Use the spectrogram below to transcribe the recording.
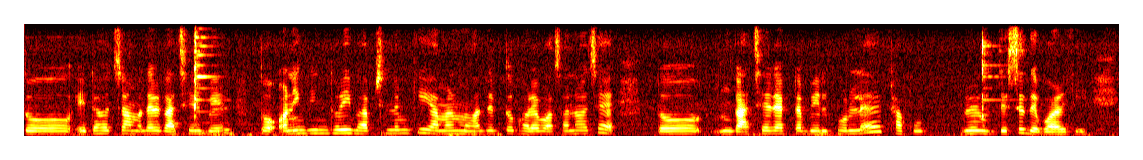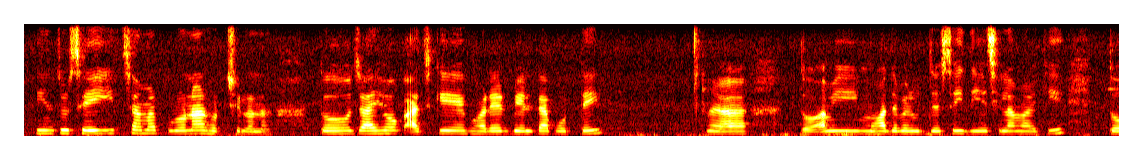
তো এটা হচ্ছে আমাদের গাছের বেল। তো অনেক দিন ধরেই ভাবছিলাম কি, আমার মহাদেব তো ঘরে বসানো আছে, তো গাছের একটা বেল পড়লে ঠাকুরের উদ্দেশ্যে দেবো আর কি। কিন্তু সেই ইচ্ছা আমার পূরণ আর হচ্ছিল না। তো যাই হোক, আজকে ঘরের বেলটা পড়তেই তো আমি মহাদেবের উদ্দেশ্যেই দিয়েছিলাম আর কি। তো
